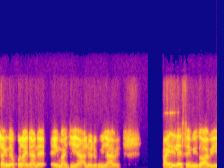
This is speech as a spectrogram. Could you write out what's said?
တိုက်နဲ့ဖွင့်လိုက်တာနဲ့အိမ်မှာရေကအလွယ်တကူရပြီပိုက်တွေလည်းဆင်ပြီးသွားပြီ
